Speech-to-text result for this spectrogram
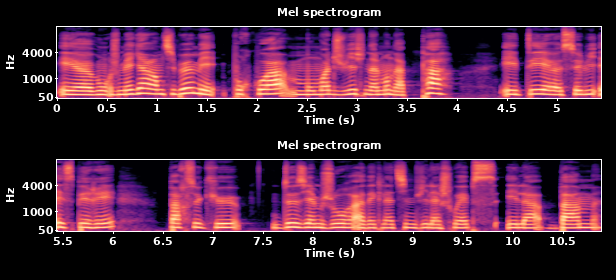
Et bon, je m'égare un petit peu, mais pourquoi mon mois de juillet finalement n'a pas été celui espéré? Parce que deuxième jour avec la team Village Webs, et là, bam,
